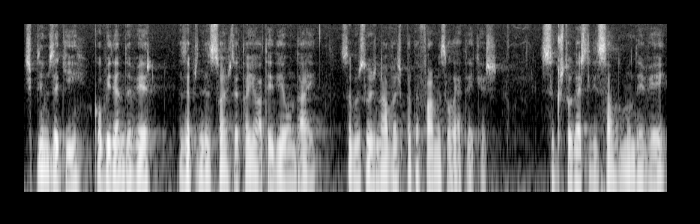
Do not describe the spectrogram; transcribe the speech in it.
Despedimos aqui, convidando a ver as apresentações da Toyota e da Hyundai sobre as suas novas plataformas elétricas. Se gostou desta edição do Mundo EV,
